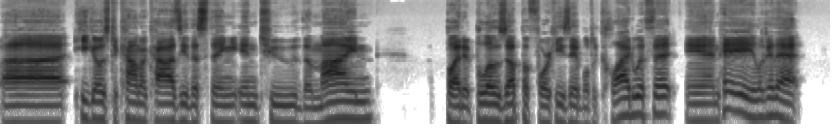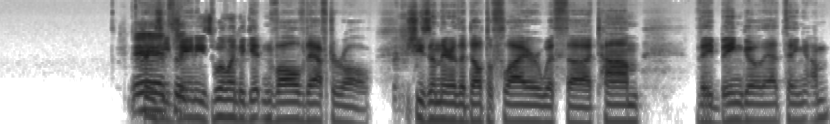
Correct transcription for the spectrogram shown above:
Uh, he goes to kamikaze this thing into the mine, but it blows up before he's able to collide with it. And hey, look at that! Crazy Janie's a... willing to get involved after all. She's in there, the Delta Flyer with uh, Tom they bingo that thing. I'm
